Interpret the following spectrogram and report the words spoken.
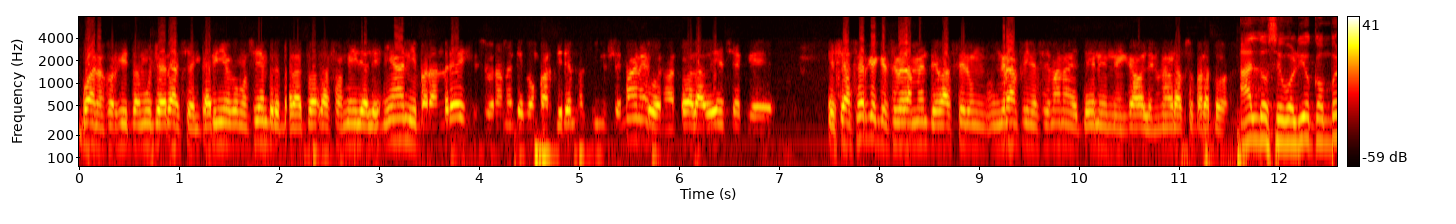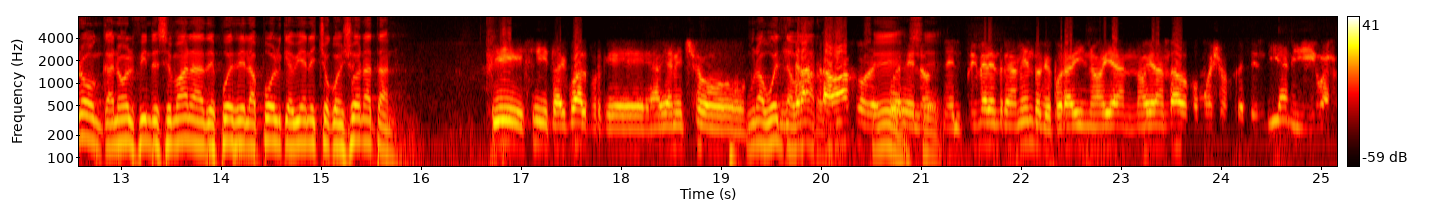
Bueno, Jorgito, muchas gracias. El cariño, como siempre, para toda la familia Leniani y para Andrés, que seguramente compartiremos el fin de semana, y bueno, a toda la audiencia que, que se acerque, que seguramente va a ser un, un gran fin de semana de TN en el cable. Un abrazo para todos. Aldo se volvió con bronca, ¿no? El fin de semana después de la pole que habían hecho con Jonathan. Sí, sí, tal cual, porque habían hecho Una vuelta un gran trabajo Sí, después de lo- sí. del primer entrenamiento que por ahí no habían no habían andado como ellos pretendían y bueno,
